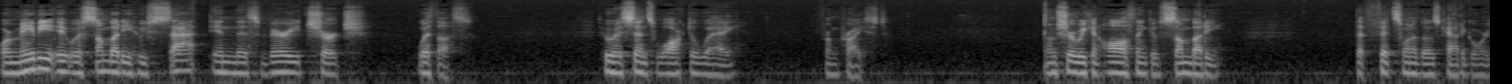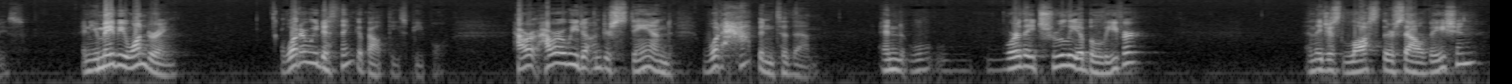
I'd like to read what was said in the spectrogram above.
Or maybe it was somebody who sat in this very church with us who has since walked away from Christ. I'm sure we can all think of somebody that fits one of those categories. And you may be wondering, what are we to think about these people? How are, how are we to understand what happened to them? And w- were they truly a believer? And they just lost their salvation?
